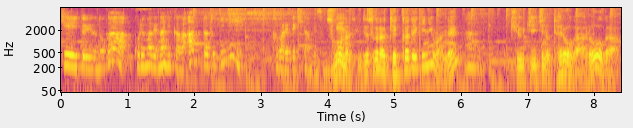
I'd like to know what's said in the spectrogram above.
経緯というのがこれまで何かがあった時に買われてきたんですもんね。そうなんです。ですから結果的にはねはい。911のテロがあろうが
